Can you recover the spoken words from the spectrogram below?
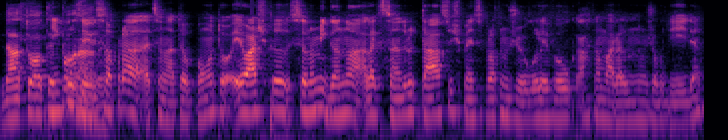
da atual temporada. Inclusive, só pra adicionar teu ponto, eu acho que, se eu não me engano, o Alexandro tá suspenso no próximo jogo, levou o cartão amarelo no jogo de ida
